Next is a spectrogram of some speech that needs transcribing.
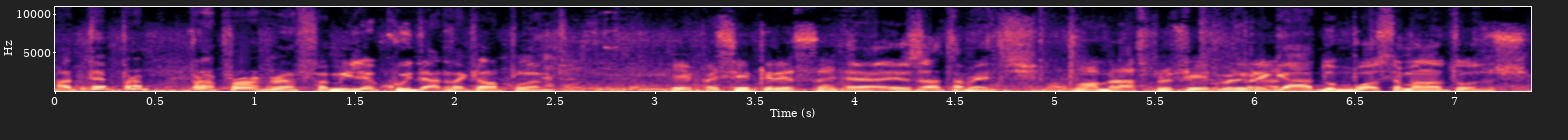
até para a própria família cuidar daquela planta. É, vai ser interessante. É, exatamente. Um abraço, prefeito. Obrigado. Obrigado. Boa semana a todos.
